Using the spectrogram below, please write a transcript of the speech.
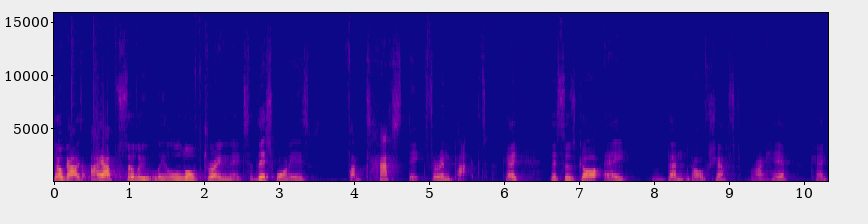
So guys, I absolutely love training aids. So this one is fantastic for impact, okay? This has got a bent golf shaft right here, okay?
